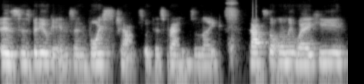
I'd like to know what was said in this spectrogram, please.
is his video games and voice chats with his friends. And like that's the only way he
